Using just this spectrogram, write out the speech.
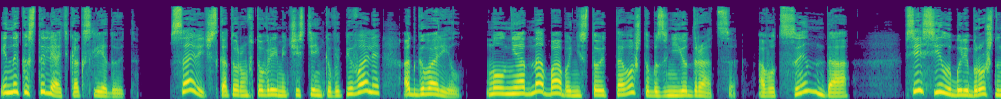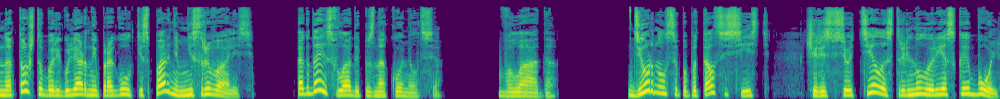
и накостылять как следует. Савич, с которым в то время частенько выпивали, отговорил, мол, ни одна баба не стоит того, чтобы за нее драться. А вот сын — да. Все силы были брошены на то, чтобы регулярные прогулки с парнем не срывались. Тогда и с Владой познакомился. Влада. Дернулся, попытался сесть. Через все тело стрельнула резкая боль,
